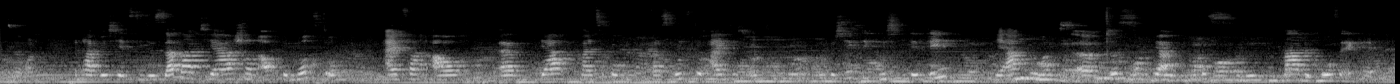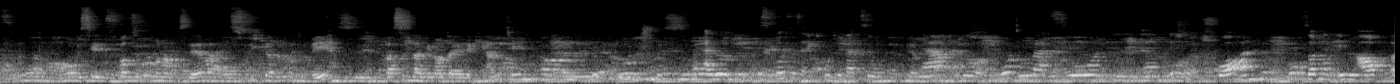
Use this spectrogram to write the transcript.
hätte und dann habe ich jetzt dieses Sabbatjahr schon auch genutzt, um einfach auch ähm, ja, mal zu gucken, was willst du eigentlich und beschäftigt mich mit dem Leben. Ja, und ähm, das, ja, das war eine große Erkenntnis. Du bist jetzt trotzdem immer noch selber als Speakerin unterwegs. Was sind da genau deine Kernthemen, äh, du? Also das Größte ist eigentlich Motivation. Ja, also Motivation äh, nicht nur im Sport, sondern eben auch äh,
